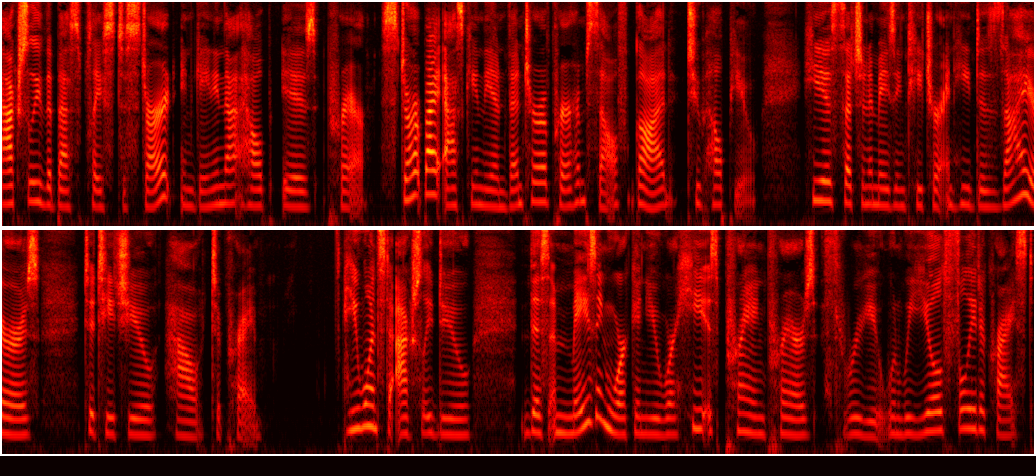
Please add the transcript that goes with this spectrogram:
actually, the best place to start in gaining that help is prayer. Start by asking the inventor of prayer himself, God, to help you. He is such an amazing teacher and he desires to teach you how to pray. He wants to actually do this amazing work in you where He is praying prayers through you. When we yield fully to Christ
